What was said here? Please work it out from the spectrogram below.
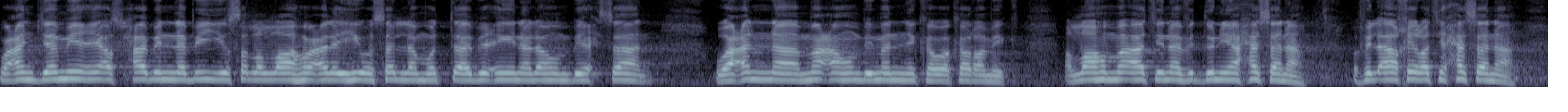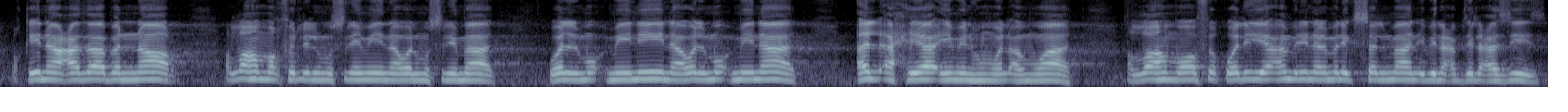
وعن جميع أصحاب النبي صلى الله عليه وسلم والتابعين لهم بإحسان وعنا معهم بمنك وكرمك. اللهم آتنا في الدنيا حسنة وفي الآخرة حسنة وقنا عذاب النار. اللهم اغفر للمسلمين والمسلمات والمؤمنين والمؤمنات الأحياء منهم والأموات. اللهم وفق ولي أمرنا الملك سلمان بن عبد العزيز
